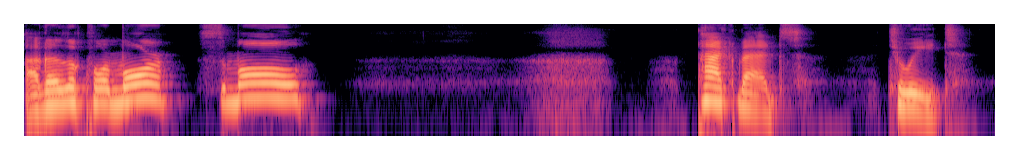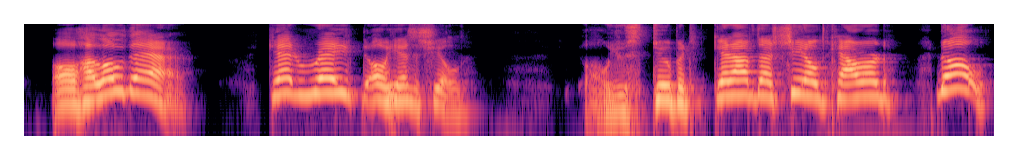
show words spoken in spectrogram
I'm gonna look for more small Pac-Mans to eat. Oh, hello there! Get ready! Oh, he has a shield. Oh, you stupid! Get out of that shield, coward! No!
